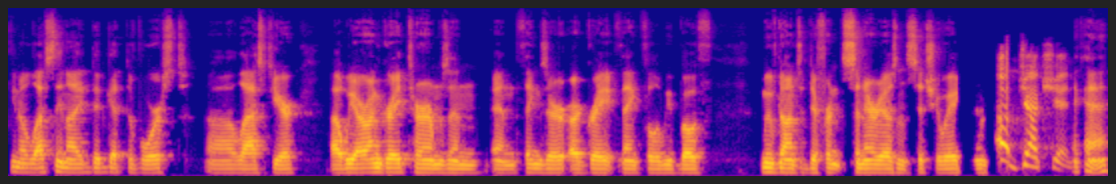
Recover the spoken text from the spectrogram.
you know, Leslie and I did get divorced uh, last year. Uh, we are on great terms, and and things are are great. Thankfully, we both moved on to different scenarios and situations. Objection. Okay.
